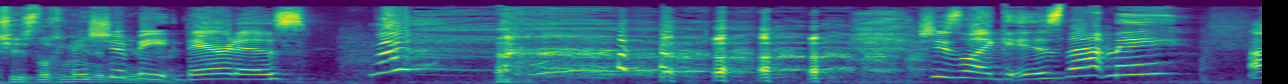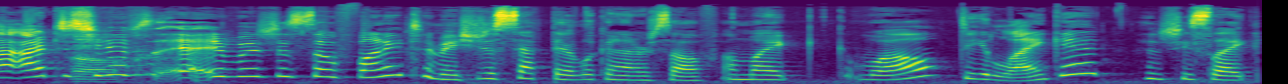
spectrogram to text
she's looking. They in the should be. There it is. She's like, "Is that me?" I, I just, she Oh. just, it was just so funny to me. She just sat there looking at herself. I'm like, "Well, do you like it?" And she's like,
